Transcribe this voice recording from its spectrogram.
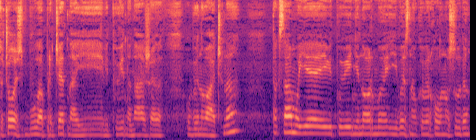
до чогось була причетна і відповідно наша обвинувачена. Так само є і відповідні норми і висновки Верховного суду.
